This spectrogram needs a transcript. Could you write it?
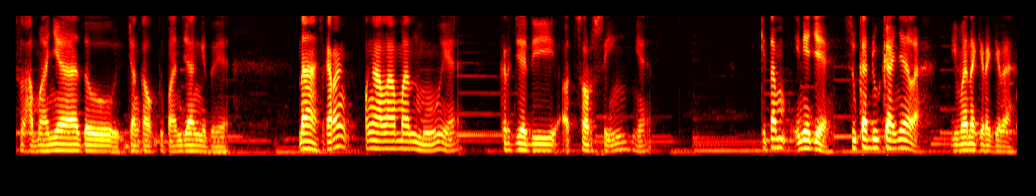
selamanya atau jangka waktu panjang gitu ya. Nah, sekarang pengalamanmu ya kerja di outsourcing ya kita ini aja ya suka dukanya lah Gimana kira-kira?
